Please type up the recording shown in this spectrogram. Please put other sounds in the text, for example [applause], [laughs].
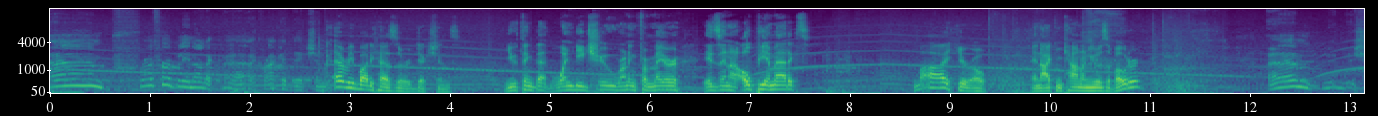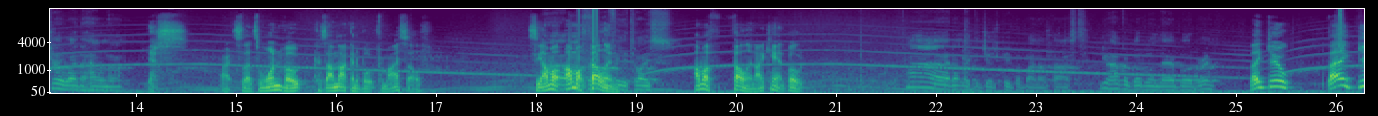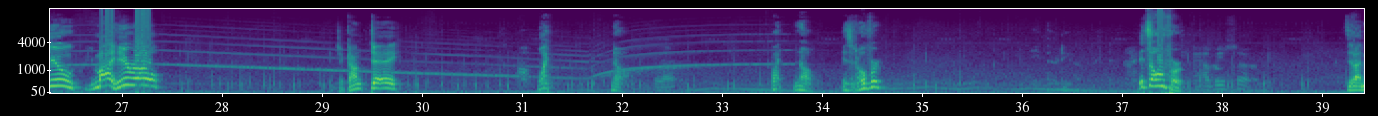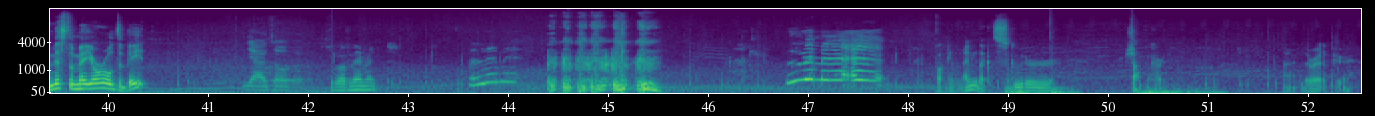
Um, preferably not a, a crack addiction. Everybody has their addictions. You think that Wendy Chu running for mayor is in an opium addict? My hero. And I can count on you as a voter? Um, sure, why the hell not? Yes. Alright, so that's one vote, because I'm not going to vote for myself. See, I'm a, Uh, I'm a felon. I'm a felon. I can't vote. Ah, I don't like to judge people by their past. You have a good one there, Bulgari. Thank you. Thank you. You're my hero. Gigante. What? No. What? No. Is it over? It's over. I'll be sure. Did I miss the mayoral debate? Yeah, it's over. What limit? Limit. [coughs] Limit. Fucking, I need like a scooter shopping cart. Alright, they're right up here.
